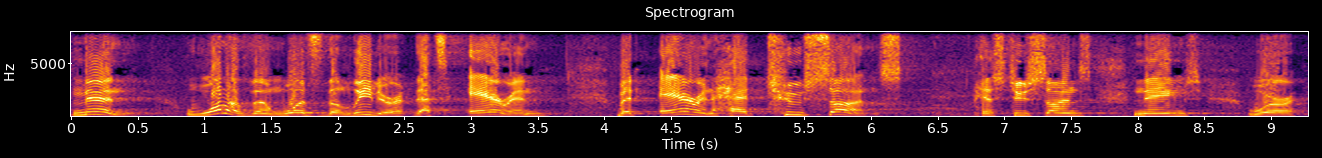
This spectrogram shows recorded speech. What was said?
men. One of them was the leader, that's Aaron, but Aaron had two sons. His two sons' names were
